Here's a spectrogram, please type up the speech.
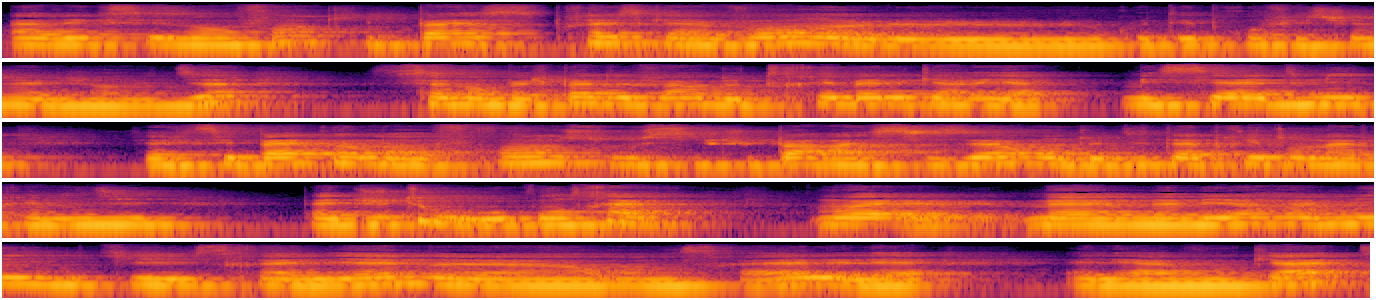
avec ses enfants qui passent presque avant le, côté professionnel, j'ai envie de dire. Ça n'empêche pas de faire de très belles carrières, mais c'est admis. C'est-à-dire que c'est pas comme en France où si tu pars à 6 heures, on te dit t'as pris ton après-midi. Pas du tout, au contraire. Moi, ma, meilleure amie qui est israélienne euh, en Israël, elle est, elle est avocate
